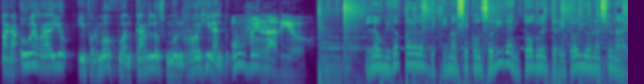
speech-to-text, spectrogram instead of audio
para V Radio, informó Juan Carlos Monroy Giraldo. V Radio. La unidad para las víctimas se consolida en todo el territorio nacional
